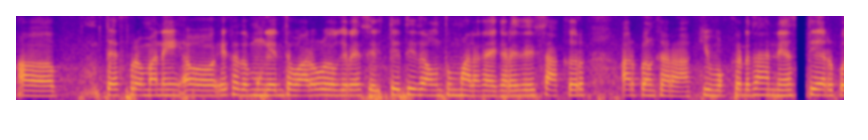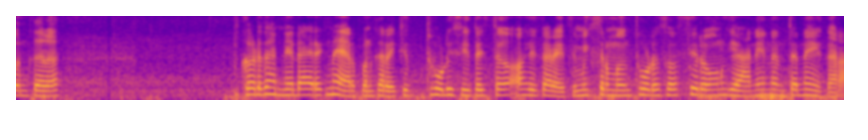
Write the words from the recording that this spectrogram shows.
त्याचप्रमाणे एखादं मुंग्यांचं वारूळ वगैरे असेल तेथे जाऊन तुम्हाला काय करायचं आहे साखर अर्पण करा किंवा कडधान्य ते अर्पण करा. कडधान्य डायरेक्ट नाही अर्पण करायची. थोडीशी त्याचं हे करायचं. मिक्सरमधून थोडंसं फिरवून घ्या आणि नंतर नाही करा.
